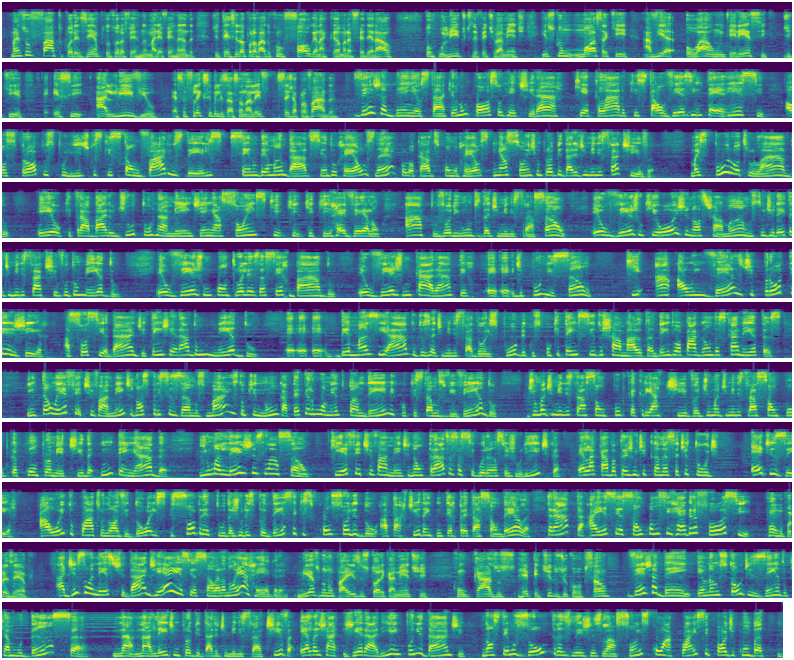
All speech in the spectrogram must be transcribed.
Mas o fato, por exemplo, doutora Fernanda, Maria Fernanda, de ter sido aprovado com folga na Câmara Federal, por políticos efetivamente, isso não mostra que havia ou há um interesse de que esse alívio, essa flexibilização na lei seja aprovada? Veja bem, Eustáquio, eu não posso retirar que é claro que isso talvez interesse aos próprios políticos que estão vários deles sendo demandados, sendo réus, né, colocados como réus em ações de improbidade administrativa. Mas, por outro lado, eu que trabalho diuturnamente em ações que, que, que, que revelam atos oriundos da administração, eu vejo que hoje nós chamamos do direito administrativo do medo. Eu vejo um controle exacerbado, eu vejo um caráter é, é, de punição que, ao invés de proteger a sociedade, tem gerado um medo é, é, é, demasiado dos administradores públicos, o que tem sido chamado também do apagão das canetas. Então, efetivamente, nós precisamos mais do que nunca, até pelo momento pandêmico que estamos vivendo, de uma administração pública criativa, de uma administração pública comprometida, empenhada e uma legislação que efetivamente não traz essa segurança jurídica, ela acaba prejudicando essa atitude. É dizer, a 8492 e, sobretudo, a jurisprudência que se consolidou a partir da interpretação dela, trata a exceção como se regra fosse. Como, por exemplo? A desonestidade é a exceção, ela não é a regra. Mesmo num país historicamente com casos repetidos de corrupção? Veja bem, eu não estou dizendo que a mudança na, na lei de improbidade administrativa, ela já geraria impunidade. Nós temos outras legislações com as quais se pode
